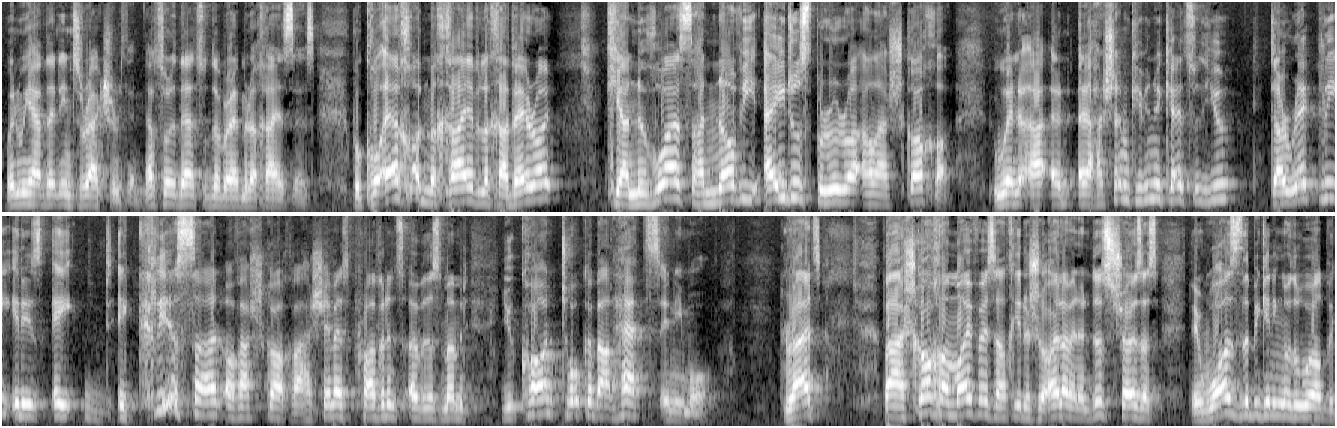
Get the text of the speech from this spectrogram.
when we have that interaction with him. That's what that's what the Rebbe Menachai says. When uh, uh, Hashem communicates with you directly, it is a, a clear sign of Hashgacha. Hashem has providence over this moment. You can't talk about hats anymore. Right? And this shows us there was the beginning of the world. If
